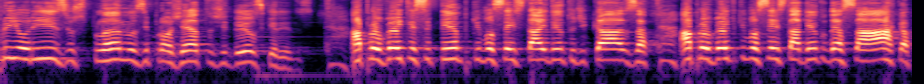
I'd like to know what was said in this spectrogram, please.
Priorize os planos e projetos de Deus, queridos. Aproveite esse tempo que você está aí dentro de casa. Aproveite que você está dentro dessa arca.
